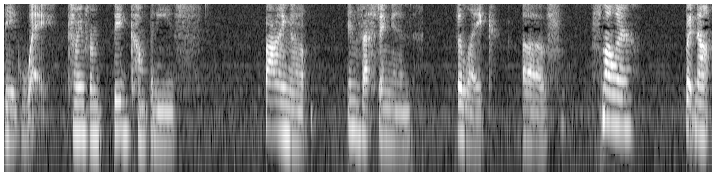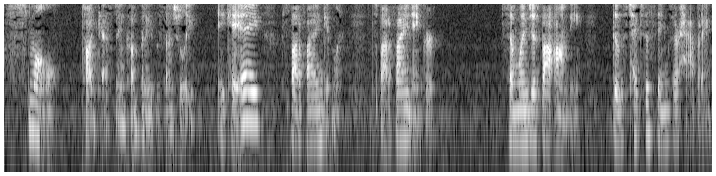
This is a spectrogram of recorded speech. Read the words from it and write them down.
big way, coming from big companies, buying up, investing in the like of smaller but not small podcasting companies, essentially, aka Spotify and Gimlet. Spotify and Anchor. Someone just bought Omny. Those types of things are happening.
